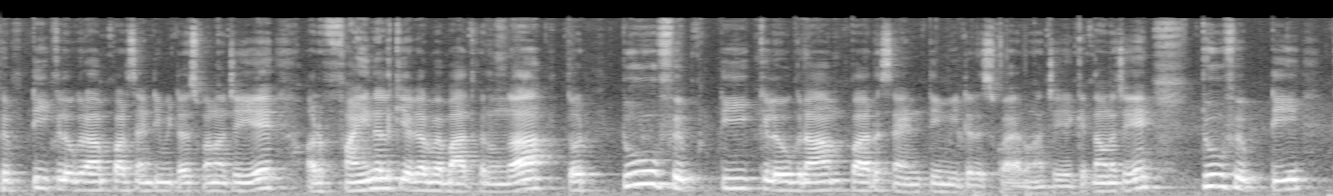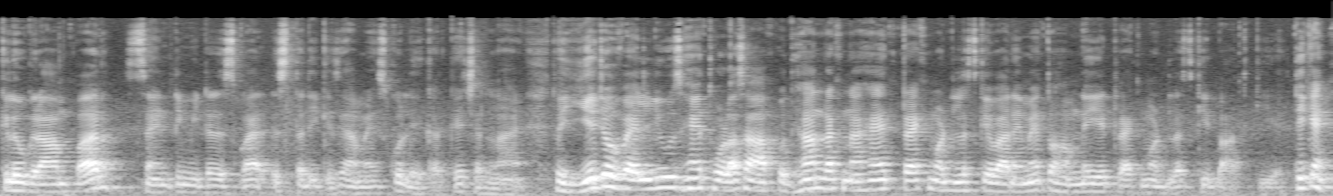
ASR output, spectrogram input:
50 किलोग्राम पर सेंटीमीटर स्क्वायर चाहिए। और फाइनल की अगर मैं बात करूँगा तो 250 किलोग्राम पर सेंटीमीटर स्क्वायर होना चाहिए। कितना होना चाहिए? 250 किलोग्राम पर सेंटीमीटर स्क्वायर इस तरीके से हमें इसको लेकर के चलना है। तो ये जो वैल्यूज़ हैं, थोड़ा सा आपको ध्यान रखना है ट्रैक मॉडल्स के बारे में तो हमने ये ट्रैक मॉडल्स की बात की है। ठीक है?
